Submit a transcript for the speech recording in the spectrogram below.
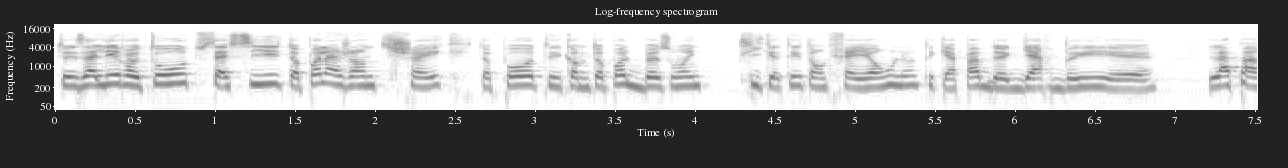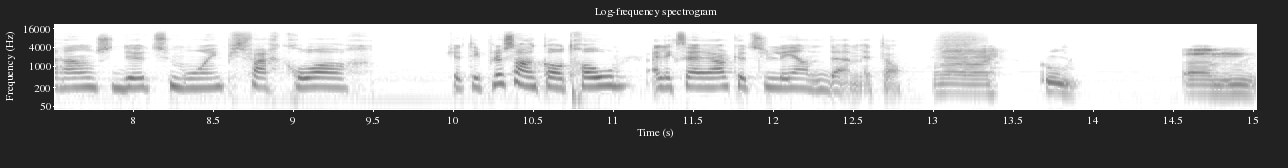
tes allers-retours, tu t'assis, t'as pas la jambe qui shake, t'as pas, t'es, comme t'as pas le besoin de cliqueter ton crayon, là, t'es capable de garder euh, l'apparence de du moins, puis faire croire que t'es plus en contrôle à l'extérieur que tu l'es en dedans, mettons. Ouais, ouais, cool. Euh,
